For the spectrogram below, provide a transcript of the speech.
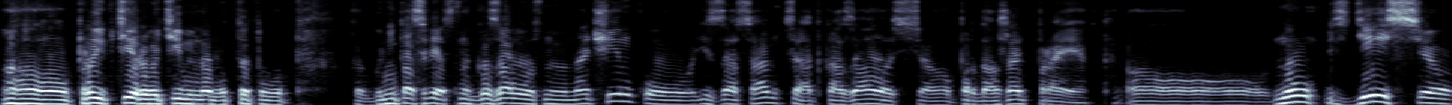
проектировать именно вот эту вот как бы непосредственно газовозную начинку из-за санкций отказалась э, продолжать проект. Э, ну, здесь, э,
